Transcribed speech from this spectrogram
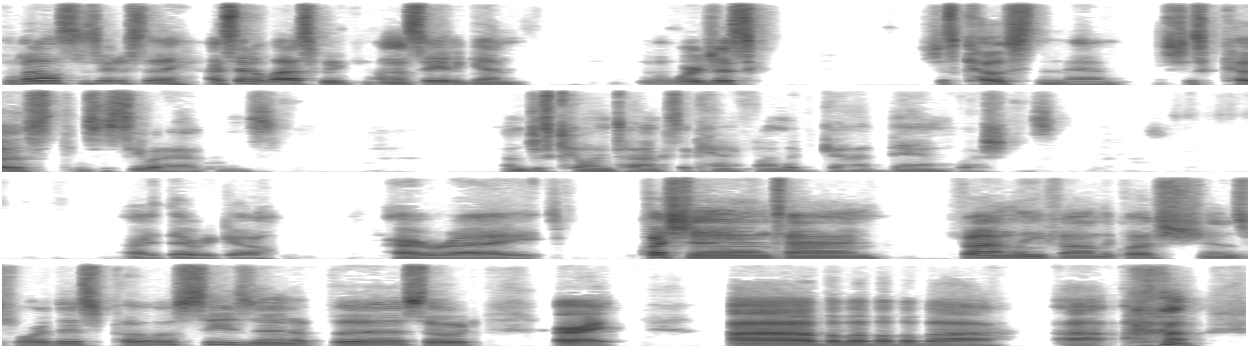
what else is there to say? I said it last week. I'm gonna say it again. We're just just coasting, man. Let's just coast. Let's just see what happens. I'm just killing time because I can't find the goddamn questions. All right, there we go. All right. Question time. Finally found the questions for this postseason episode. All right. Uh ba ba ba ba ba. Uh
